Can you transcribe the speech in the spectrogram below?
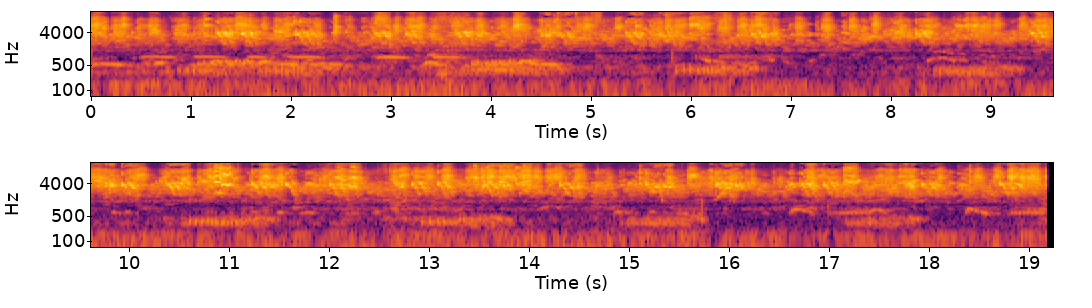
you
